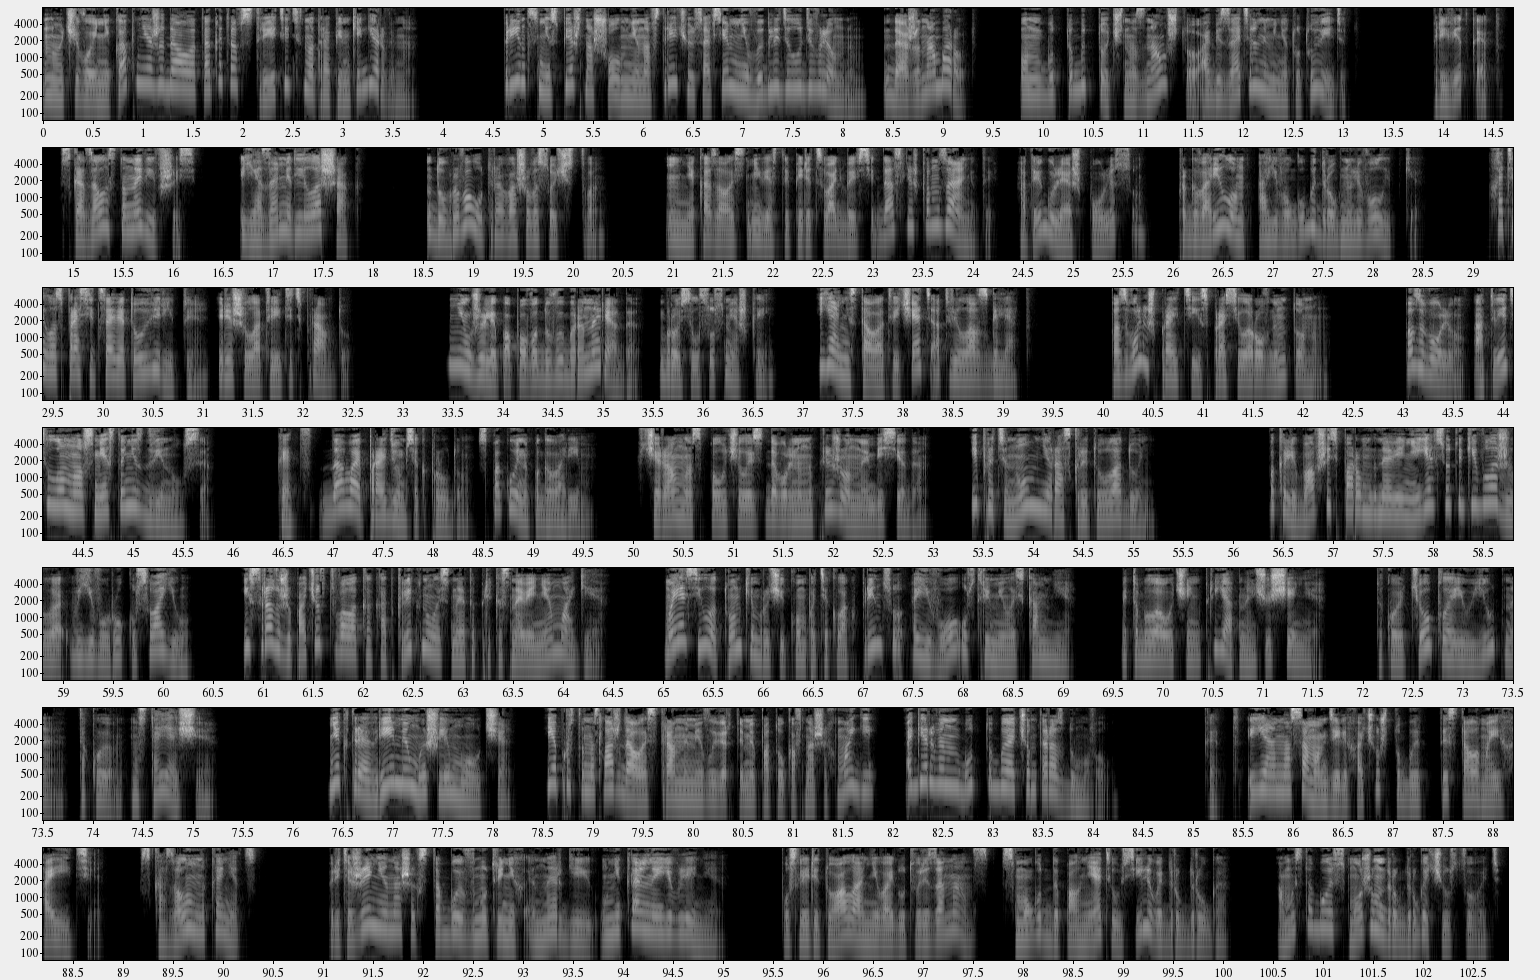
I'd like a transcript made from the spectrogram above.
Но чего я никак не ожидала, так это встретить на тропинке Гервина. Принц неспешно шел мне навстречу и совсем не выглядел удивленным. Даже наоборот. Он будто бы точно знал, что обязательно меня тут увидит. «Привет, Кэт», — сказал, остановившись. Я замедлила шаг. «Доброго утра, ваше высочество». Мне казалось, невесты перед свадьбой всегда слишком заняты, а ты гуляешь по лесу. Проговорил он, а его губы дрогнули в улыбке. Хотела спросить совета у Вериты, решил ответить правду. «Неужели по поводу выбора наряда?» бросил с усмешкой. Я не стала отвечать, отвела взгляд. «Позволишь пройти?» — спросила ровным тоном. «Позволю», — ответил он, но с места не сдвинулся. «Кэт, давай пройдемся к пруду, спокойно поговорим. Вчера у нас получилась довольно напряженная беседа» и протянул мне раскрытую ладонь. Поколебавшись пару мгновений, я все-таки вложила в его руку свою и сразу же почувствовала, как откликнулась на это прикосновение магия. Моя сила тонким ручейком потекла к принцу, а его устремилась ко мне. Это было очень приятное ощущение. Такое теплое и уютное, такое настоящее. Некоторое время мы шли молча. Я просто наслаждалась странными вывертами потоков наших магий, а Гервин будто бы о чем-то раздумывал. «Кэт, я на самом деле хочу, чтобы ты стала моей Хаити», — сказал он наконец. «Притяжение наших с тобой внутренних энергий — уникальное явление. После ритуала они войдут в резонанс, смогут дополнять и усиливать друг друга. А мы с тобой сможем друг друга чувствовать.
